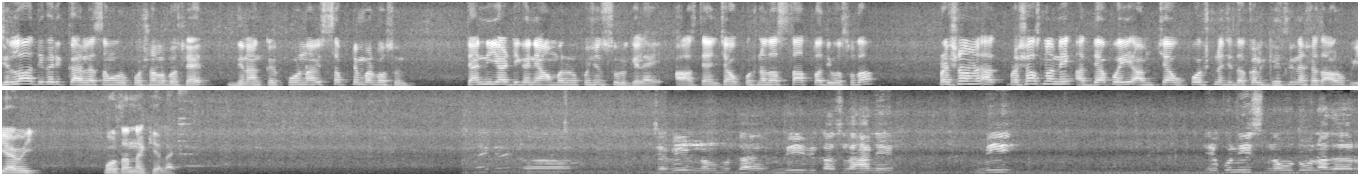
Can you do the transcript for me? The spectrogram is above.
जिल्हा अधिकारी कार्यालयासमोर उपोषणाला बसले आहेत. दिनांक एकोणावीस सप्टेंबरपासून त्यांनी या ठिकाणी आमरण उपोषण सुरू केले आहे. आज त्यांच्या उपोषणाचा सातवा दिवस होता. प्रश्ना प्रशासनाने अद्यापही आमच्या उपोषणाची दखल घेतली नसल्याचा आरोप यावेळी बोलताना केला आहे. जय भीम नमबुद्धाय मी विकास लहाने. मी एकोणीस नऊ दोन हजार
